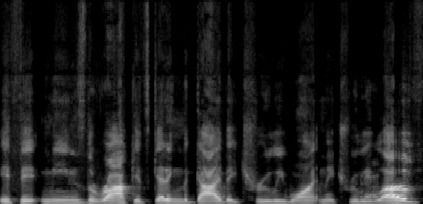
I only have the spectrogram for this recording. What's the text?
if it means the Rockets getting the guy they truly want and they truly Yeah. love,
